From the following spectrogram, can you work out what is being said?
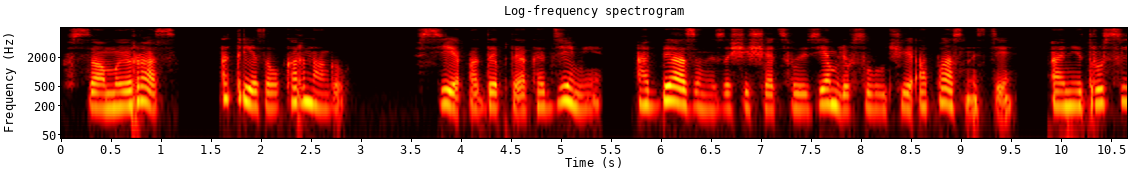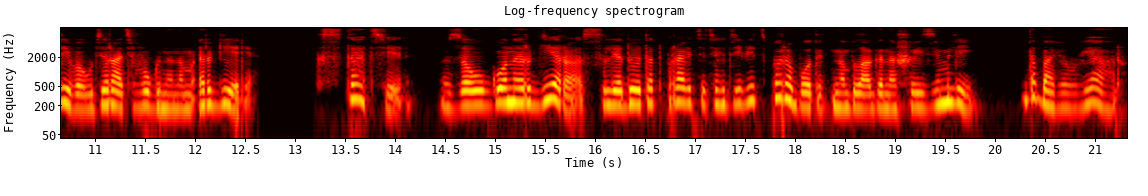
В самый раз, отрезал Карнагл. Все адепты академии обязаны защищать свою землю в случае опасности, а не трусливо удирать в угнанном Эргере. Кстати, за угон Эргера следует отправить этих девиц поработать на благо нашей земли, добавил Виар.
